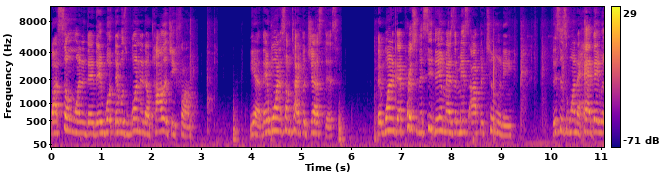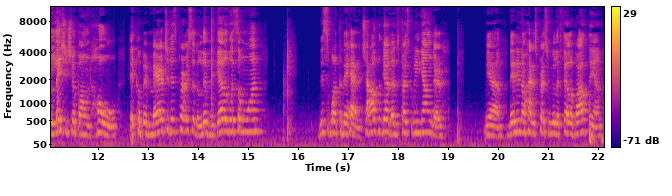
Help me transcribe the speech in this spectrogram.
by someone that they they was wanting an apology from. Yeah, they wanted some type of justice. They wanted that person to see them as a missed opportunity. This is one that had their relationship on hold. They could be married to this person or living together with someone. This is one because they had a child together. This person could be younger. Yeah, they didn't know how this person really felt about them.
